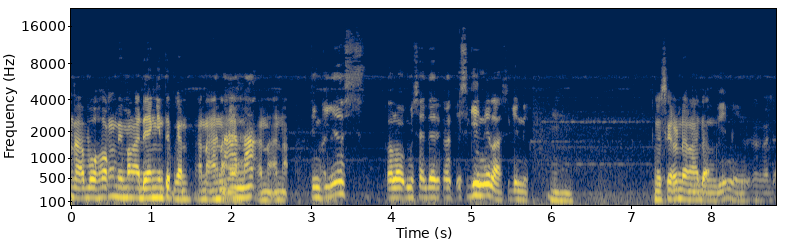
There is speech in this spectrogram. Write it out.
nggak bohong, memang ada yang ngintip kan, anak-anak. ya? Anak-anak. Anak-anak. tingginya kalau misalnya dari kaki segini lah segini Hmm. Nah, sekarang udah nggak ada. gini nggak ada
